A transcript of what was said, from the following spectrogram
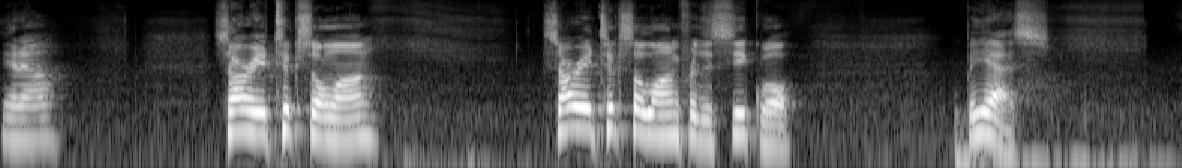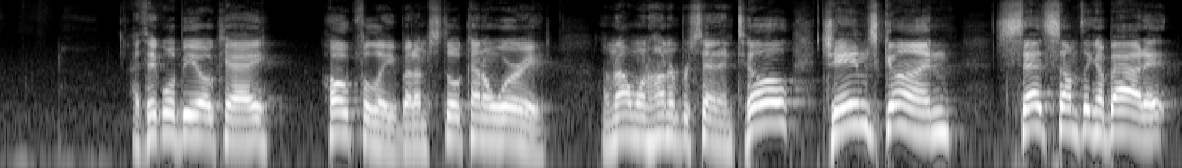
You know. Sorry it took so long. Sorry it took so long for the sequel. But yes. I think we'll be okay. Hopefully, but I'm still kind of worried. I'm not 100% until James Gunn says something about it.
